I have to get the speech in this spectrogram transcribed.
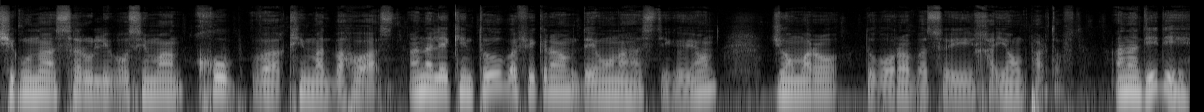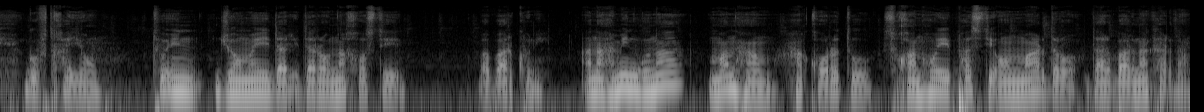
чӣ гуна сару либоси ман хуб ва қиматбаҳо аст. Ана лекин ту ба фикрам девона ҳастӣ гӯён ҷомаро дубора ба сӯи хайём партофт ана дидӣ? гуфт хайём. Ту ин ҷомаи даридаро нахостӣ ба бар кунӣ. Ана ҳамин гуна ман ҳам ҳақорату суханҳои пасти он мардро дар бар накардам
